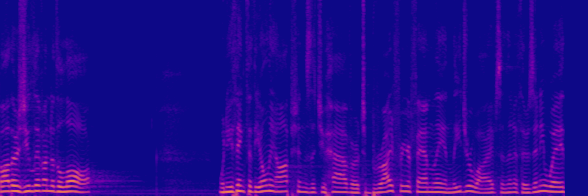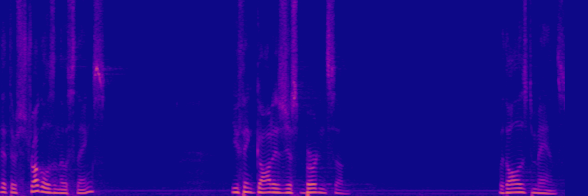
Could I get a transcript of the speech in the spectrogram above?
Fathers, you live under the law when you think that the only options that you have are to provide for your family and lead your wives, and then if there's any way that there's struggles in those things, you think God is just burdensome with all his demands.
